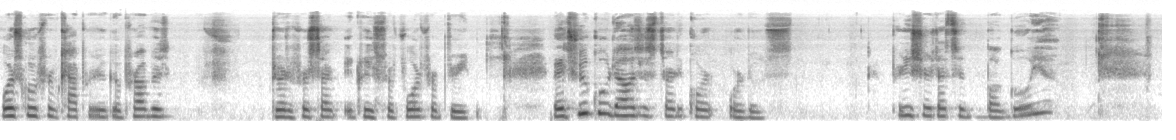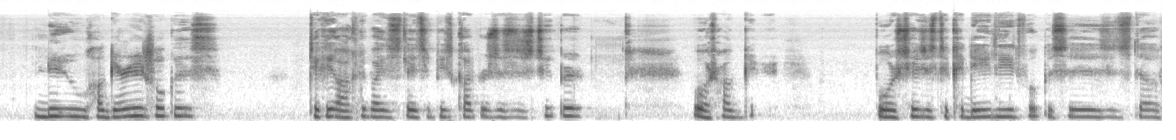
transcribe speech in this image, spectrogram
War score from Caprica promise during the first time increased from four from three. Manchukuo now has a starting court orders. Pretty sure that's in Mongolia. New Hungarian focus. Taking occupied states and peace conferences is cheaper. More Hung- more changes to Canadian focuses and stuff.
